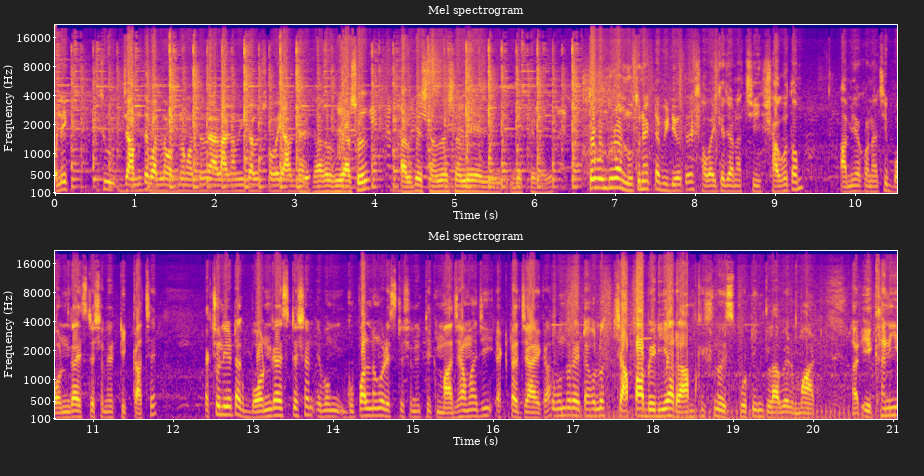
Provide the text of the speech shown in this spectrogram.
অনেক কিছু জানতে পারলাম আপনার মাধ্যমে আর আগামীকাল সবাই আসবে। আসুন কালকে সামনে সামনে দেখতে পাবেন। তো বন্ধুরা নতুন একটা ভিডিওতে সবাইকে জানাচ্ছি স্বাগতম। আমি এখন আছি বনগাঁ স্টেশনের ঠিক কাছে। অ্যাকচুয়ালি এটা বনগাঁ স্টেশন এবং গোপালনগর স্টেশনের ঠিক মাঝামাঝি একটা জায়গা। তো বন্ধুরা এটা হলো চাপাবেড়িয়া রামকৃষ্ণ স্পোর্টিং ক্লাবের মাঠ। আর এখানেই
